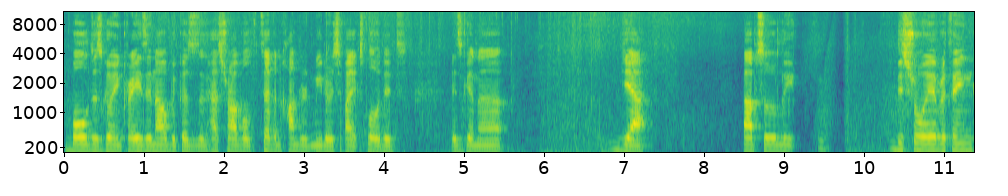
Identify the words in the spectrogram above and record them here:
Bolt is going crazy now because it has traveled 700 meters. If I explode it, it's gonna... Yeah. Absolutely destroy everything.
